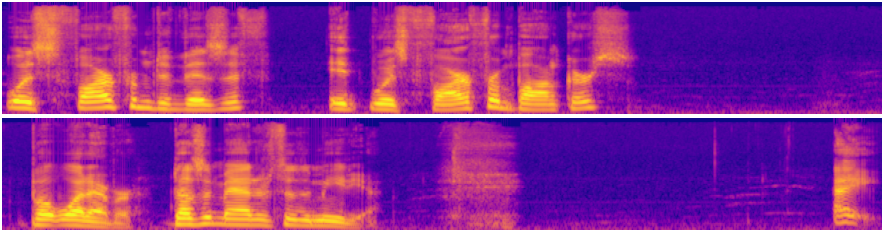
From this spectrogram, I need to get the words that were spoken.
was far from divisive, it was far from bonkers but whatever. Doesn't matter to the media. I,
